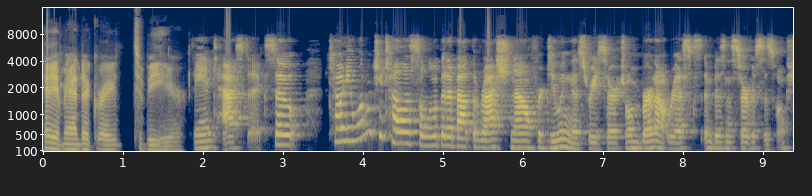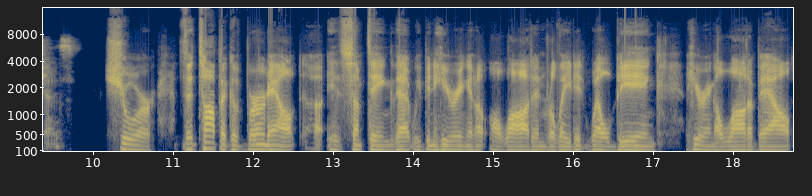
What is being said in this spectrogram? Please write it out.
Hey, Amanda, great to be here. Fantastic. So, Tony, why don't you tell us a little bit about the rationale for doing this research on burnout risks and business services functions? Sure. The topic of burnout uh, is something that we've been hearing a, a, lot in related well being, hearing a lot about,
